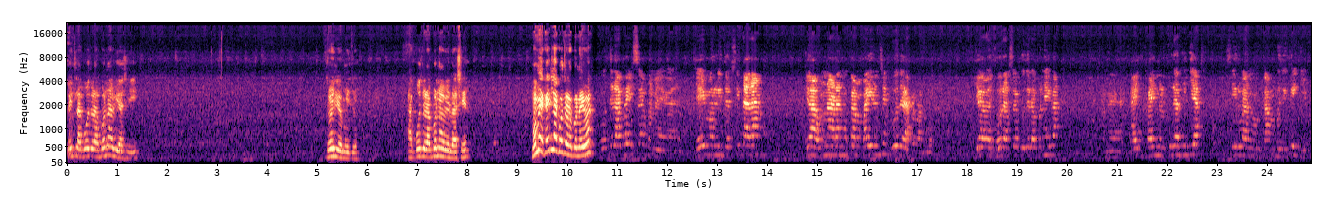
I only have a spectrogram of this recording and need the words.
કેટલા ગોદડા બનાવ્યા છે. જોઈ લો મિત્રો, આ ગોદડા બનાવેલા છે. મમ્મી, કેટલા ગોદડા બનાવ્યા? ઉનાળાનું કામ બાયું છે ગોદડા કરવાનું. ધોરા સો બનાવ્યા. અને આજ ફાઇનલ પૂરા થઈ ગયા. સીરવાનું કામ બધું થઈ ગયું.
